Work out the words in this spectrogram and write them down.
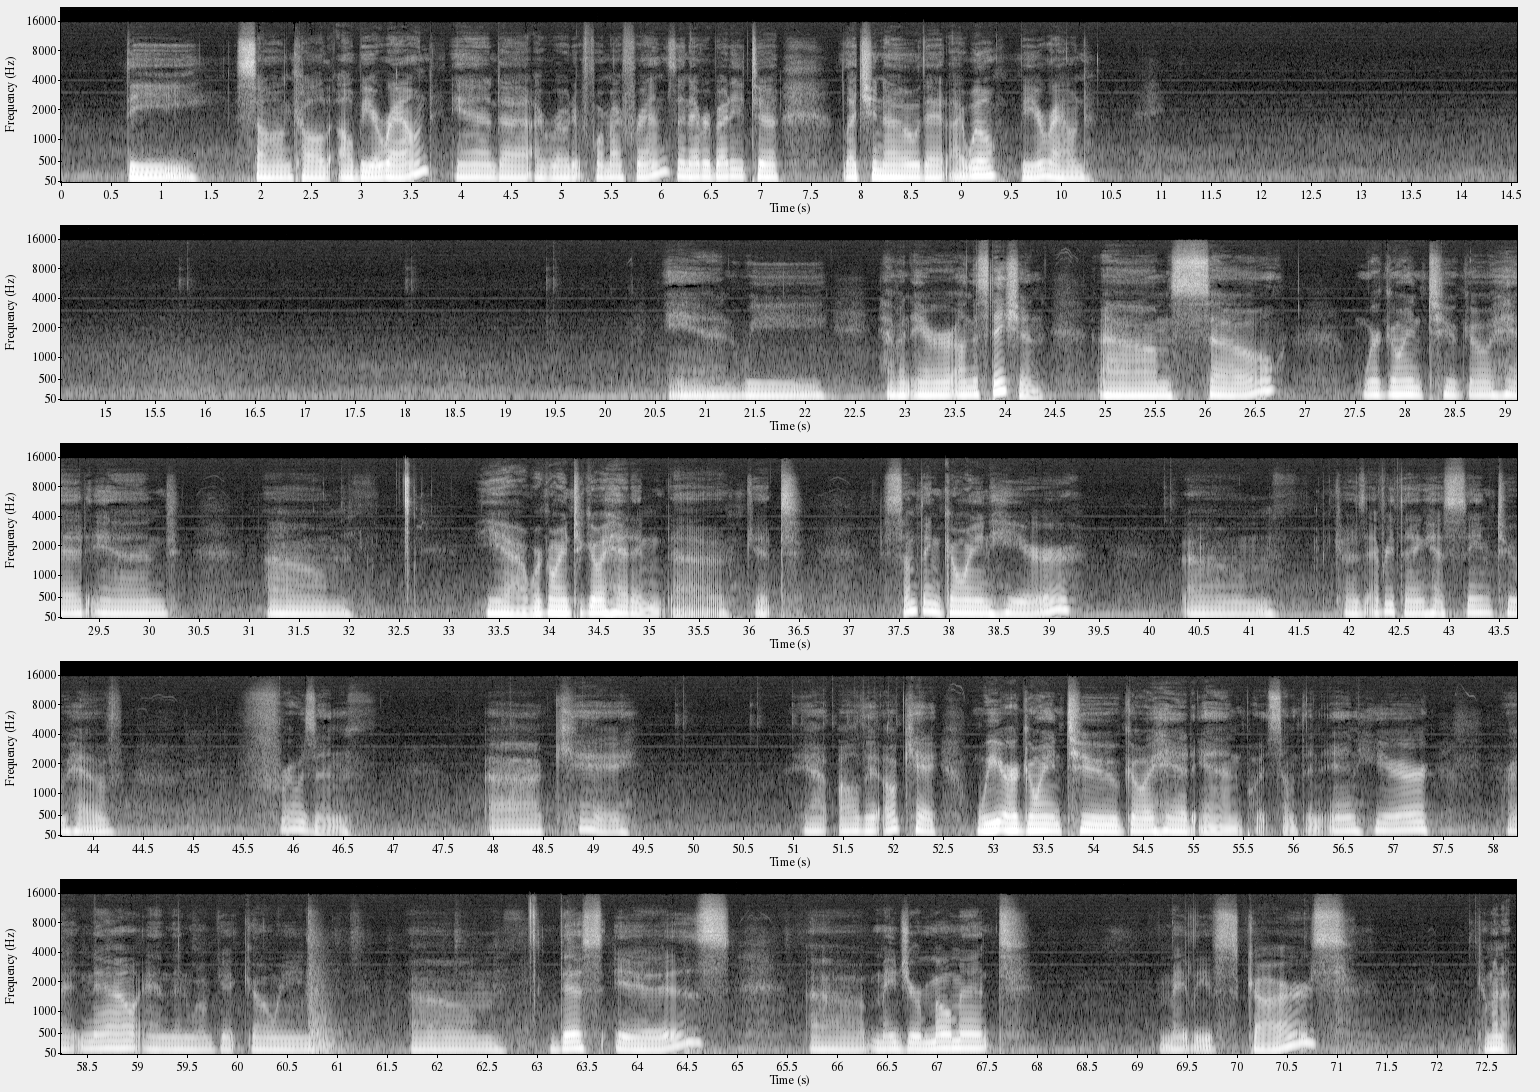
the song called I'll Be Around, and uh, I wrote it for my friends and everybody to let you know that I will be around. And we have an error on the station. Um, so we're going to go ahead and, um, yeah, we're going to go ahead and uh, get something going here um, because everything has seemed to have frozen. Okay. Yeah, all the okay. We are going to go ahead and put something in here right now, and then we'll get going. Um, this is uh, major moment. May leave scars. Coming up.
